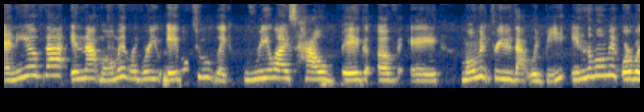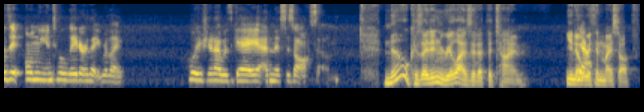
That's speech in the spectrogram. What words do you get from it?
any of that in that moment? Like, were you Hmm. able to like realize how big of a moment for you that would be in the moment, or was it only until later that you were like, "Holy shit, I was gay, and this is awesome." no cuz I didn't realize it at the time you know Yeah. within myself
